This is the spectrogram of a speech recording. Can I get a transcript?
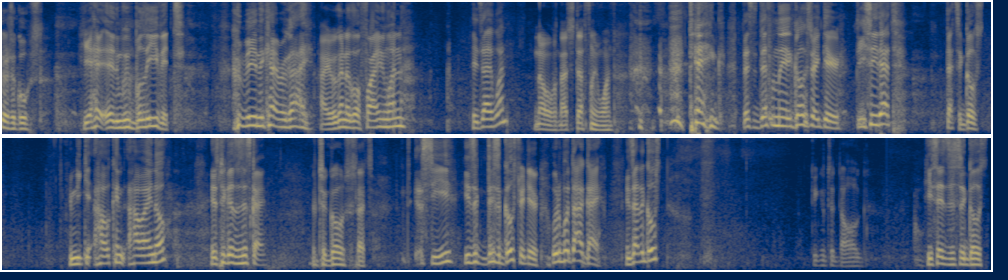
There's a ghost. Yeah, and we believe it. Me and the camera guy. Alright, we're gonna go find one. Is that one? No, that's definitely one. Dang, that's definitely a ghost right there. Do you see that? That's a ghost. And you can, how can how I know? It's because of this guy. It's a ghost. That's See, he's a there's a ghost right there. What about that guy? Is that a ghost? I think it's a dog. He says it's a ghost.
